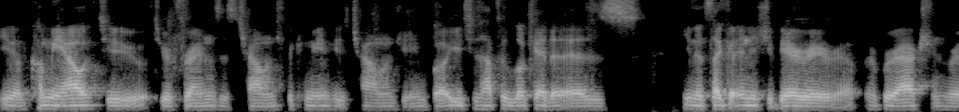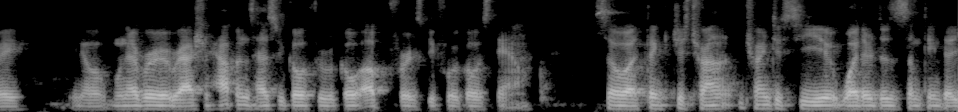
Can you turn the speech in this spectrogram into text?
You know, coming out to to your friends is challenging. The community is challenging, but you just have to look at it as, you know, it's like an energy barrier, a reaction, right? you know whenever a reaction happens has to go through go up first before it goes down so i think just trying trying to see whether this is something that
